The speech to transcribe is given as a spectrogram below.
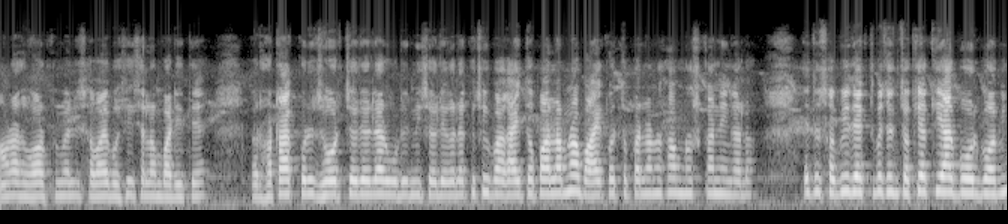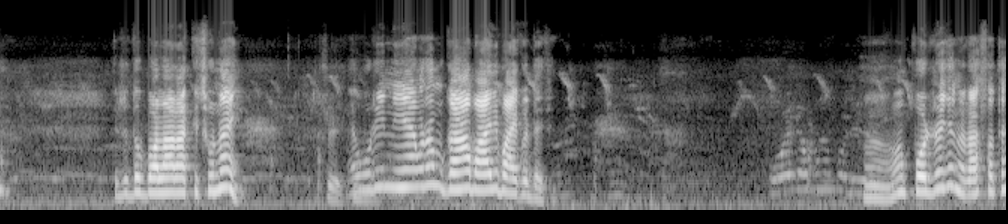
আমরা ঘর ফ্যামিলি সবাই বসেছিলাম বাড়িতে। আর হঠাৎ করে ঝোর চলে এলো আর উড়িনি চলে গেলো। কিছুই বাগাইতে পারলাম না বাই করতে পারলাম না সব নুসকানি গেল। এই তো সবই দেখতে পাচ্ছেন চোখে কি আর বলব আমি? এটা তো বলার আর কিছু নাই। উড়ি নিয়ে একদম গা বাইরে বাই করে দিয়েছে। হ্যাঁ পড়ে রয়েছে না রাস্তাতে?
